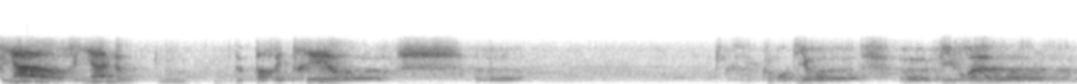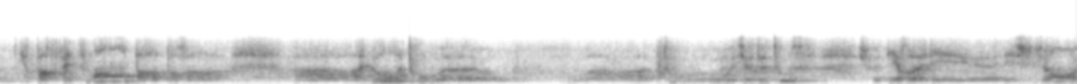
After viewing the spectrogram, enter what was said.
rien, rien ne, ne paraîtrait, euh, euh, comment dire, euh, euh, vivre euh, parfaitement par rapport à, à, l'autre ou, à tout, aux yeux de tous. Je veux dire, les, les gens,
